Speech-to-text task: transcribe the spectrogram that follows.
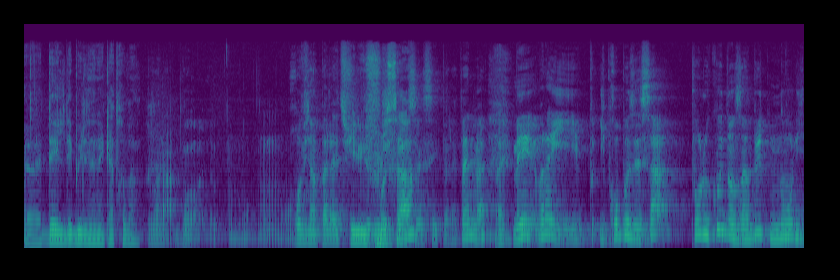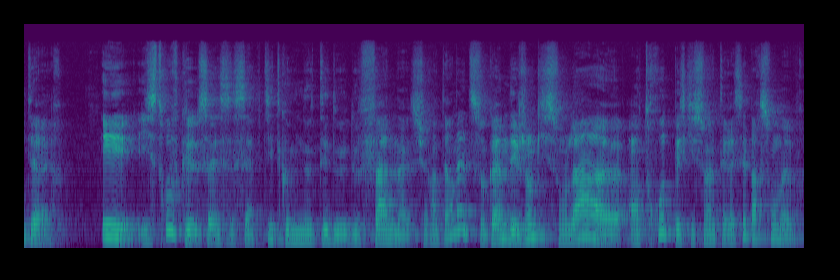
euh, dès le début des années 80. Voilà. Bon, on revient pas là-dessus. Il lui faut ça. C'est pas la peine. Mais voilà, il, proposait ça pour le coup dans un but non littéraire. Et il se trouve que sa, petite communauté de, fans sur Internet sont quand même des gens qui sont là, euh, entre autres, parce qu'ils sont intéressés par son œuvre.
